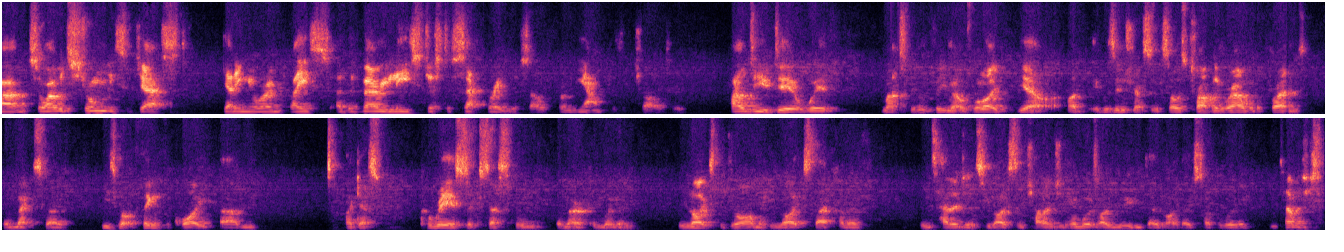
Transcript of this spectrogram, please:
Um, so I would strongly suggest getting your own place at the very least, just to separate yourself from the anchors of childhood. How do you deal with masculine females? Well, I yeah, I, it was interesting. So I was traveling around with a friend in Mexico. He's got a thing for quite, um, I guess, career successful American women. He likes the drama. He likes that kind of intelligence. He likes them challenging him. Whereas I really don't like those type of women. Intelligence.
